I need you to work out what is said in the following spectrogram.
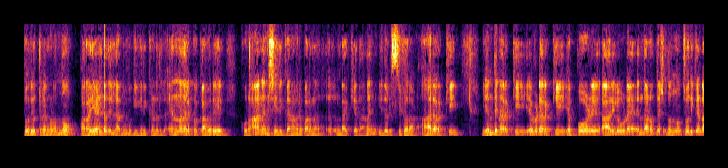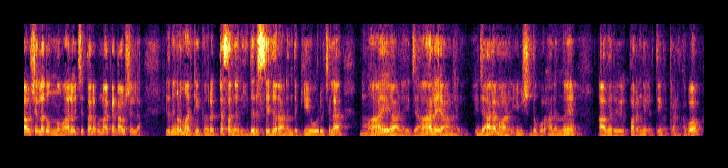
ചോദ്യോത്തരങ്ങളൊന്നും പറയേണ്ടതില്ല അഭിമുഖീകരിക്കേണ്ടതില്ല എന്ന നിലക്കൊക്കെ അവർ ഖുർആാനെ നിഷേധിക്കാൻ അവർ പറഞ്ഞ് ഉണ്ടാക്കിയതാണ്. ഇതൊരു സിഹറാണ്. ആരിറക്കി? എന്തിനിറക്കി? എവിടെ ഇറക്കി എപ്പോഴ്? ആരിലൂടെ? എന്താണ് ഉദ്ദേശം? ഇതൊന്നും ചോദിക്കേണ്ട ആവശ്യമില്ല. അതൊന്നും ആലോചിച്ച് തല ഉണ്ടാക്കേണ്ട ആവശ്യമില്ല. ഇത് നിങ്ങൾ മാറ്റിയേക്കുക. ഒരൊറ്റ സംഗതി. ഇതൊരു സിഹറാണ്. എന്തൊക്കെയോ ഒരു ചില മായയാണ് ജാലയാണ് ജാലമാണ് ഈ വിശുദ്ധ ഖുർആൻ എന്ന് അവർ പറഞ്ഞ് എത്തി നിൽക്കാണ് അപ്പോ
